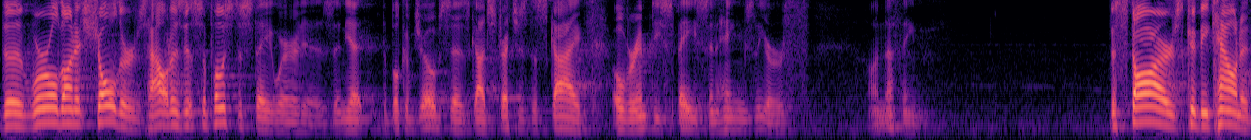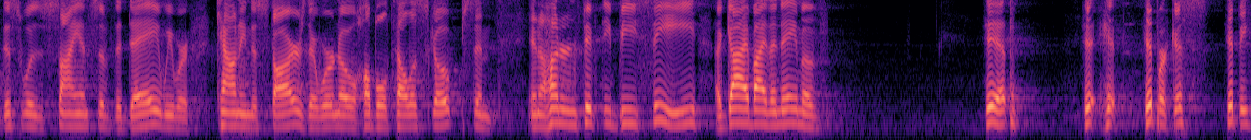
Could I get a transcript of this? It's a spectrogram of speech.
the world on its shoulders. How is it supposed to stay where it is? And yet, the book of Job says God stretches the sky over empty space and hangs the earth on nothing. The stars could be counted. This was science of the day. We were counting the stars. There were no Hubble telescopes. And in 150 BC, a guy by the name of Hip, Hip, Hip Hipparchus, Hippie,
